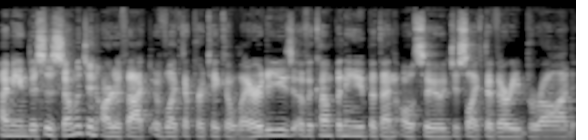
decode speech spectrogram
I mean, this is so much an artifact of like the particularities of a company, but then also just like the very broad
